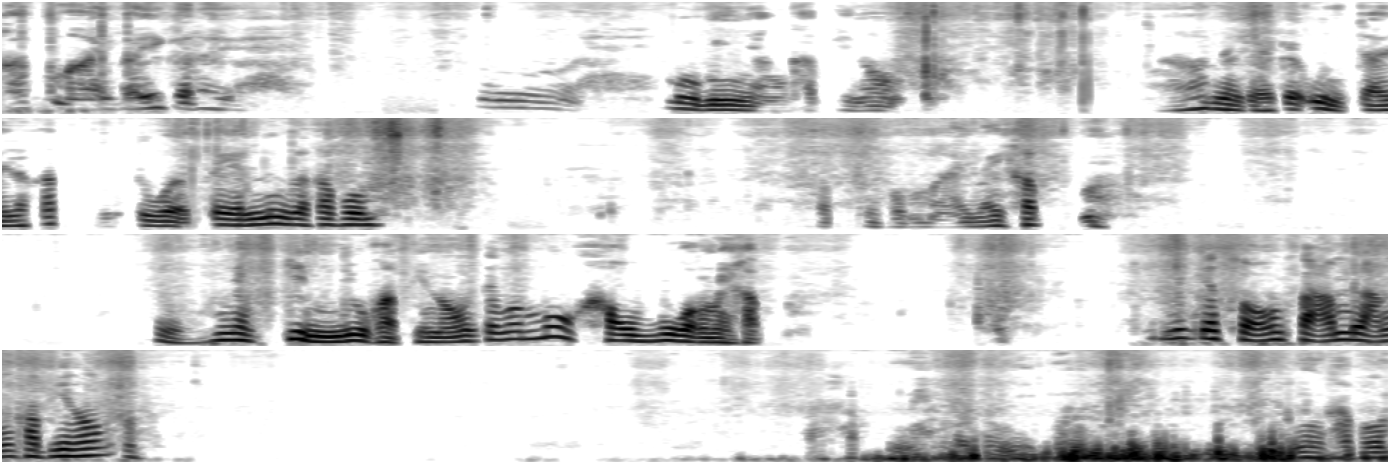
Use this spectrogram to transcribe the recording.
ครับหมายไว้ก็ได้ บ่มีหยังครับพี่น้องอ้าในใจก็อุ่นใจแล้วครับ ตัวเต็มนึงแล้วครับผม ครับที่ผมหมายไว้ครับโอ้ยังกินอยู่ครับ พี่น้อง แต่ว่าโม่เขาบ่วงไหมครับ นี่จะสองสามหลังครับพี่น้องครับนี่ไปตรงนี้นึงครับผม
